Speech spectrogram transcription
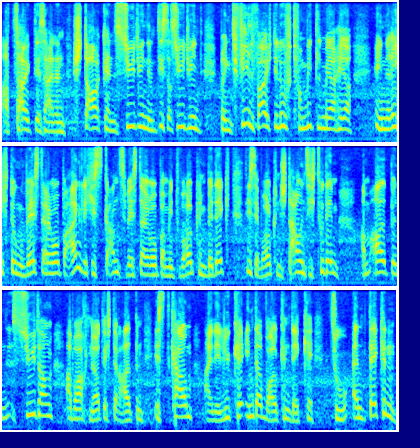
erzeugt es einen starken Südwind und dieser Südwind bringt viel feuchte Luft vom Mittelmeer her in Richtung Westeuropa. Eigentlich ist ganz Westeuropa mit Wolken bedeckt. Diese Wolken stauen sich zudem am Alpen-Südhang, aber auch nördlich der Alpen ist kaum eine Lücke in der Wolkendecke zu entdecken.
